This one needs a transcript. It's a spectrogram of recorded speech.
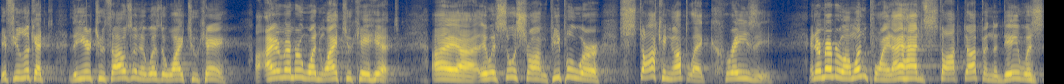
If you look at the year 2000, it was the Y2K. I remember when Y2K hit. I, uh, it was so strong. People were stocking up like crazy. And I remember at one point I had stocked up and the day was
